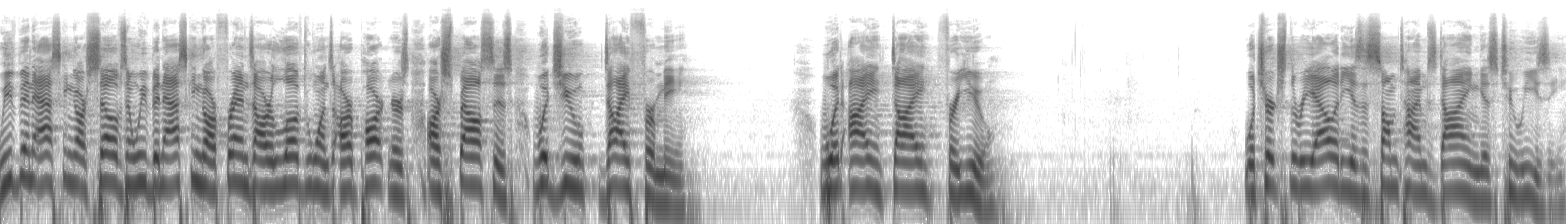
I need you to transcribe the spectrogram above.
We've been asking ourselves and we've been asking our friends, our loved ones, our partners, our spouses, would you die for me? Would I die for you? Well, church, the reality is that sometimes dying is too easy.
